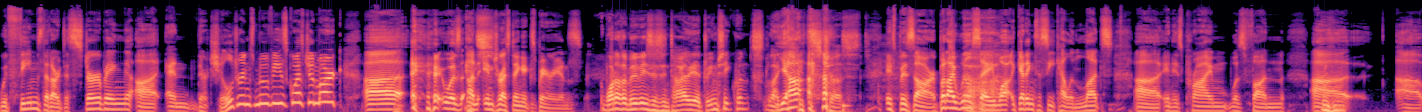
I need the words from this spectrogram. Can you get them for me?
with themes that are disturbing uh, and they're children's movies? Question mark. Uh, it was an interesting experience. One of the movies is entirely a dream sequence. Like, Yeah. it's just. It's bizarre, but I will say, wa getting to see Kellen Lutz uh, in his prime was fun. Uh, uh,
